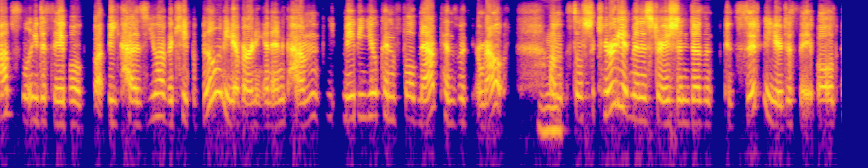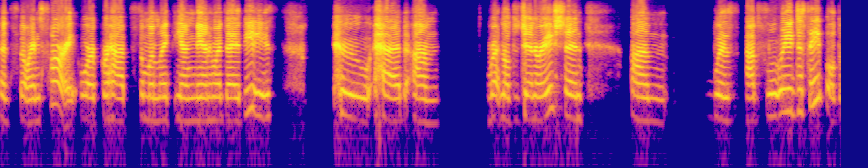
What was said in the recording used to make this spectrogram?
absolutely disabled, but because you have the capability of earning an income, maybe you can fold napkins with your mouth. Mm-hmm. Um, Social Security Administration doesn't consider you disabled, and so I'm sorry. Or perhaps someone like the young man who had diabetes, who had um, retinal degeneration, um, was absolutely disabled,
